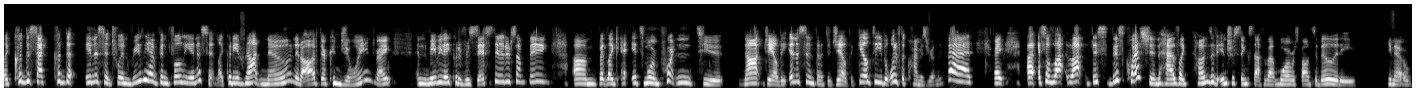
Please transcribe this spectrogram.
like could the sec could the innocent twin really have been fully innocent? Like could he have not known at all if they're conjoined right? And maybe they could have resisted or something. Um but like it's more important to not jail the innocent than to jail the guilty. But what if the crime is really bad right? Uh, so lot, lot, this this question has like tons of interesting stuff about moral responsibility you know,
